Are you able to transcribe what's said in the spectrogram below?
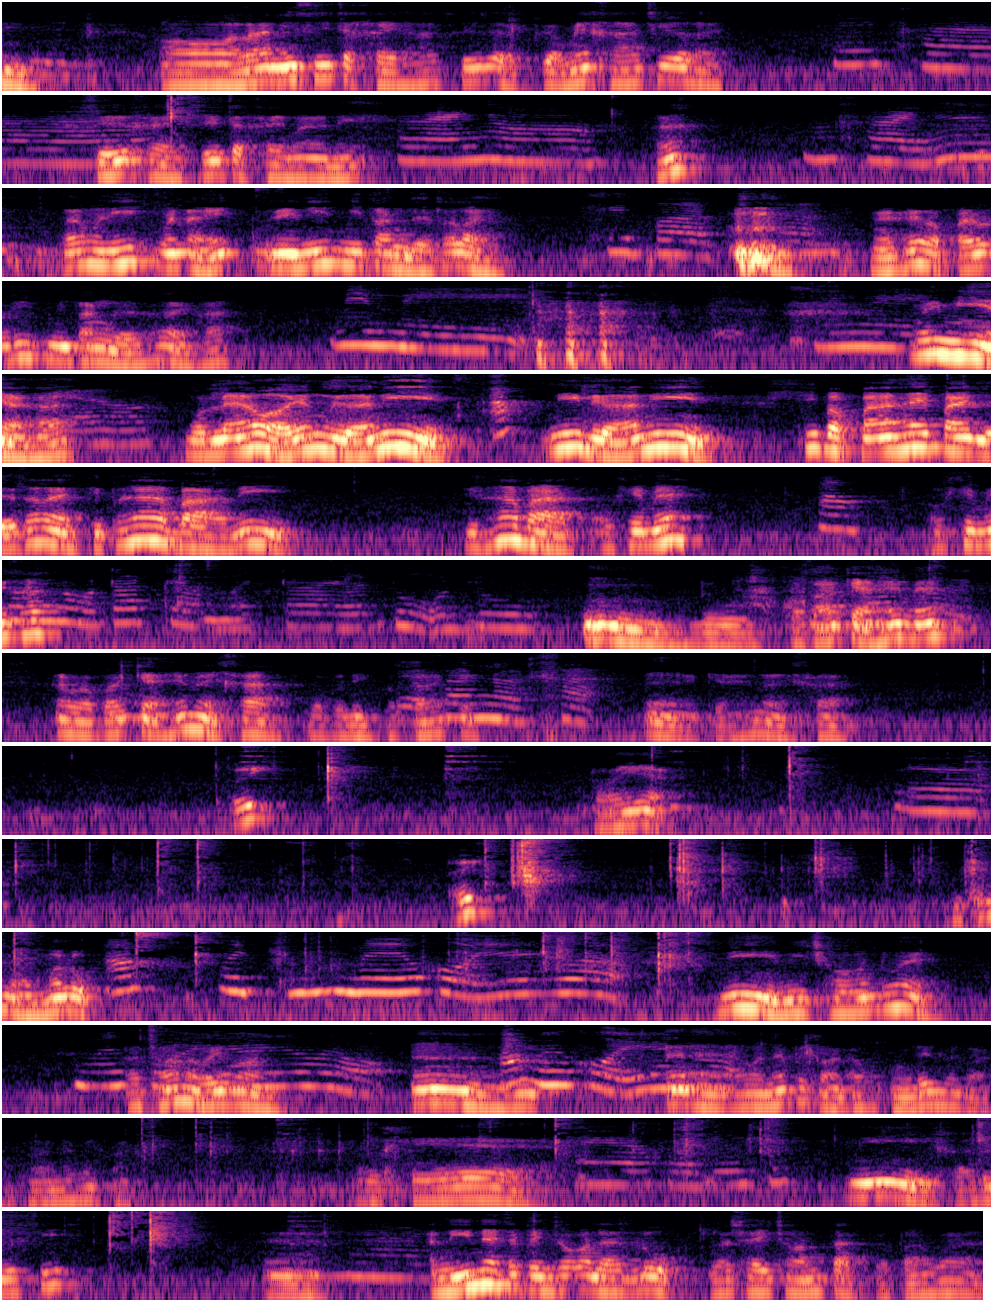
อ๋อแล้วอันนี้ซื้อจากใครคะ ซื้อจากกับแม่ค้าชื่ออะไร ไม่ค่ะ ซื้อใครซื้อจากใครมาอันนี้ใครเนาะฮะใครเนี่ยแล้ววันนี้วันไหนในนี้มีตังค์เหลือเท่าไหร่สิบบาทค่ะไหนให้เราไปวันที่มีตังค์เหลือเท่าไหร่คะไม่มีไม่มีเหรอคะแล้วหมดแล้วเหรอยังเหลือนี่ นี่เหลือนี่ ที่ป๊าป๊าให้ไปเหลือเท่าไหร่สิบห้าบาทนี่สิบห้าบาท โอเคไหมเอ้าโอเคไหมคะหนูจะจับมาตายแล้วหนูดู อืมดูป๊าป๊าแกะให้ไหม อะป๊าป๊าแกะให้หน่อยค่ะบอกไปดิป๊าเดี๋ยป๊าวให้แกะหน่อยค่ะเออแกะให้หน่อยค่ะเฮ้ยอะไรอะแม่เฮ้ยมันขนมมาลูกเอ้าไม่ไม่ขอเยอะด้วยนี่มีช้อนด้วยไม่เอาช้อนเอาไว้ก่อนขเยะๆหรเออเอ้านี่ไม่ขอเยอะเออด้วยเอาวันนั้นไปก่อน เอาของเล่นไปก่อนเอาวันนั้นไปก่อน โอเคเออขอดูสิ นี่ขอดูสิอ่าอันนี้น่าจะเป็นช็อกโกแลตลูก แล้วใช้ช้อนตัดกับป้าว่า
